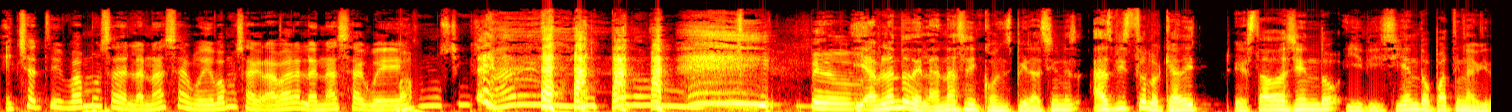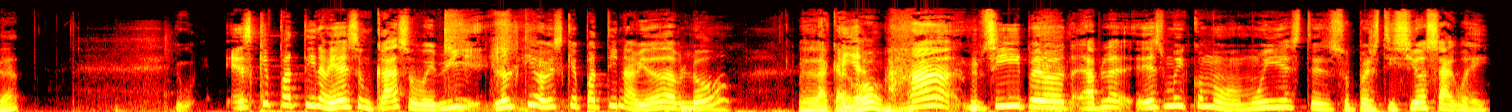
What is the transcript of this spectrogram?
échate, vamos a la NASA, güey, vamos a grabar a la NASA, güey, pedo. pero... Y hablando de la NASA y conspiraciones, ¿has visto lo que ha de- estado haciendo y diciendo Pati Navidad? Es que Pati Navidad es un caso, güey. La última vez que Pati Navidad habló. La Ella, cagó. ajá, sí, pero habla, es muy como, muy este, supersticiosa, güey.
